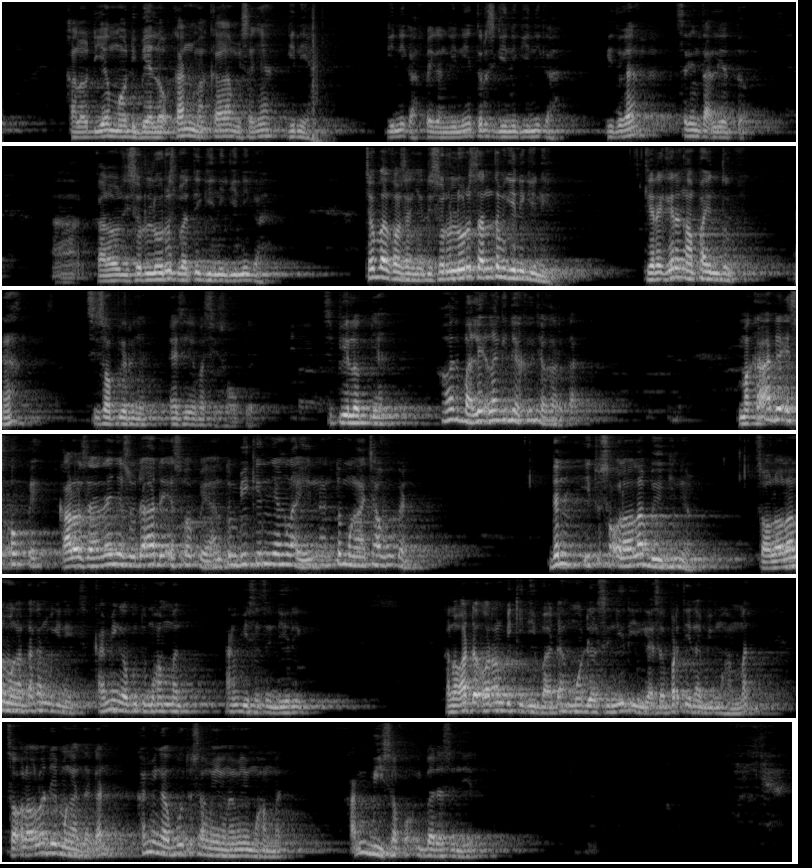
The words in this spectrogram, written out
Kalau dia mau dibelokkan maka misalnya gini ya, gini kah, pegang gini, terus gini gini kah, gitu kan? Sering tak lihat tuh. Nah, kalau disuruh lurus berarti gini gini kah? Coba kalau misalnya disuruh lurus antum gini gini, kira-kira ngapain tuh? Hah? si sopirnya eh siapa si sopir si pilotnya oh balik lagi dia ke Jakarta. Maka ada SOP kalau seandainya sudah ada SOP antum bikin yang lain antum mengacaukan. Dan itu seolah-olah begini seolah-olah mengatakan begini kami nggak butuh Muhammad kami bisa sendiri. Kalau ada orang bikin ibadah model sendiri nggak seperti Nabi Muhammad seolah-olah dia mengatakan kami nggak butuh sama yang namanya Muhammad. Kami bisa kok ibadah sendiri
